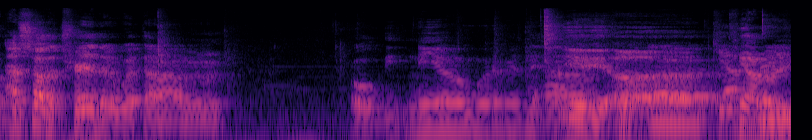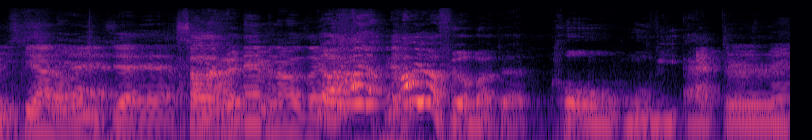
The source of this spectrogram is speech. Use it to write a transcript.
about I saw the trailer with um, old Neo, whatever his name. Um, Yeah, uh, Keanu Keanu Reeves. Reeves. Keanu Yeah. Reeves. Yeah, yeah. I saw that with him, and I was like, Yo, how, okay. how y'all feel about that whole movie actor Actors,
